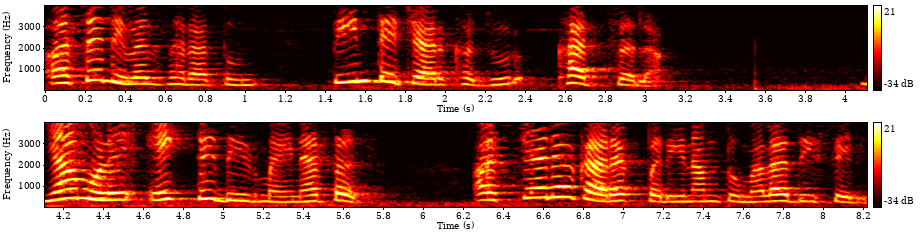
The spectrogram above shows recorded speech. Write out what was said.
असे दिवसभरातून तीन ते चार खजूर खात चला. यामुळे एक ते दीड महिन्यातच आश्चर्यकारक परिणाम तुम्हाला दिसेल.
